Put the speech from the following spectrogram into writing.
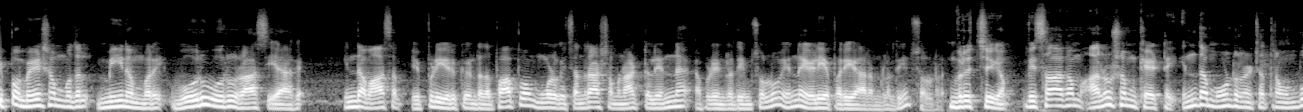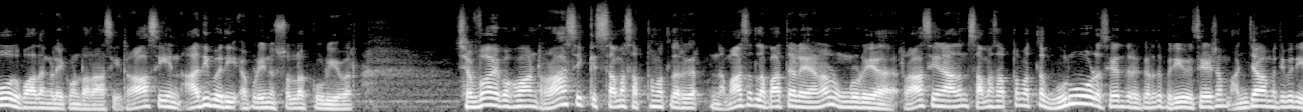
இப்போ மேஷம் முதல் மீனம் வரை ஒரு ஒரு ராசியாக இந்த மாதம் எப்படி இருக்குன்றதை பார்ப்போம். உங்களுக்கு சந்திராசிரம நாட்கள் என்ன அப்படின்றதையும் சொல்லுவோம். என்ன எளிய பரிகாரம்ன்றதையும் சொல்கிறேன் விருச்சிகம் விசாகம் அனுஷம் கேட்டை இந்த மூன்று நட்சத்திரம் ஒம்பது பாதங்களை கொண்ட ராசி. ராசியின் அதிபதி அப்படின்னு சொல்லக்கூடியவர் செவ்வாய் பகவான் ராசிக்கு சம சப்தமத்தில் இருக்கார். இந்த மாதத்தில் பார்த்தாலேயானால் உங்களுடைய ராசிநாதன் சம சப்தமத்தில் குருவோடு சேர்ந்து இருக்கிறது பெரிய விசேஷம். அஞ்சாம் அதிபதி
